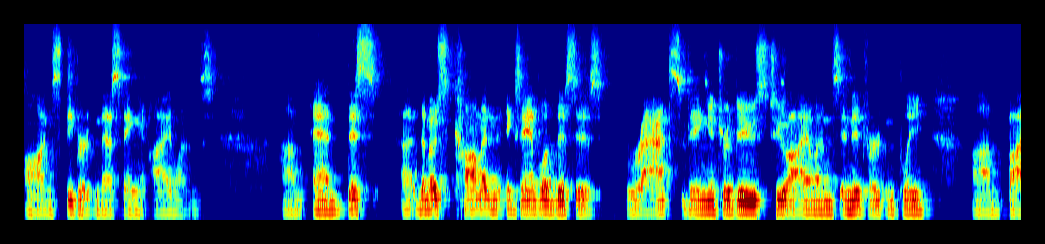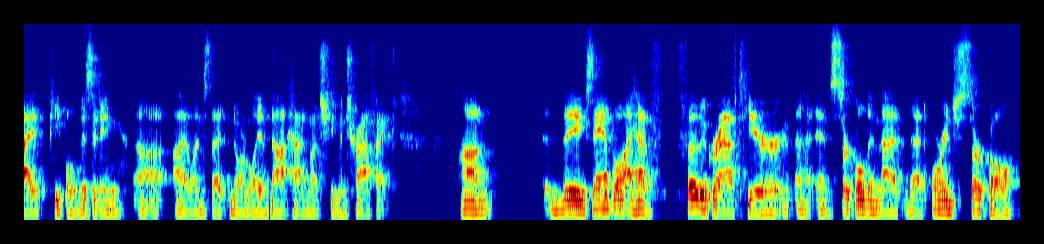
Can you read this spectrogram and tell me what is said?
on seabird nesting islands. Um, and this, uh, the most common example of this is rats being introduced to islands inadvertently um, by people visiting uh, islands that normally have not had much human traffic. Um, the example I have photographed here uh, and circled in that, that orange circle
